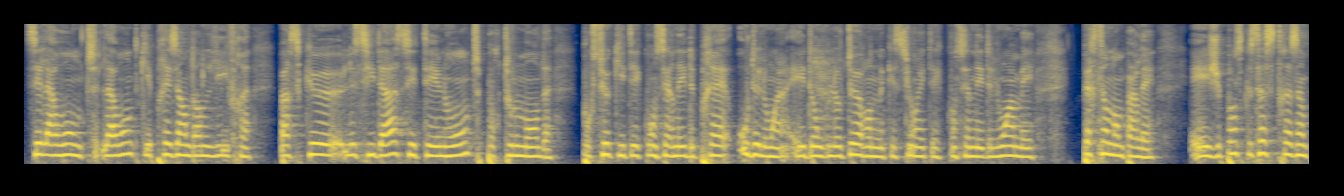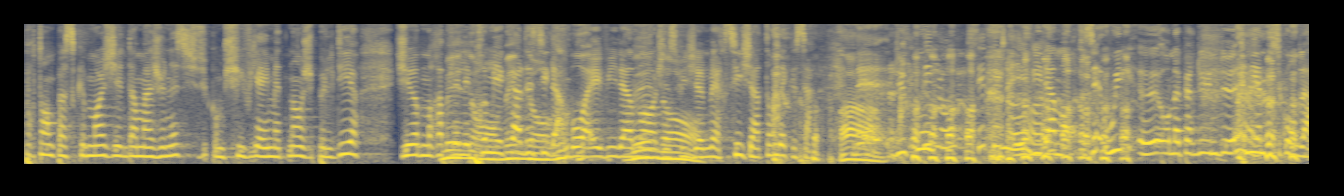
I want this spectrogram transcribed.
C'est la honte, la honte qui est présente dans le livre, parce que le SIDA c'était une honte pour tout le monde, pour ceux qui étaient concernés de près ou de loin. Et donc l'auteur en question était concerné de loin, mais personne n'en parlait. Et je pense que ça c'est très important parce que moi j'ai dans ma jeunesse, je suis- comme je suis vieille maintenant, je peux le dire, je me rappelais Mais les non, premiers cas de SIDA. Bon, évidemment, mais je suis jeune. Merci, j'attendais que ça. Ah. Mais du coup, C'était. Évidemment. Oui, euh, on a perdu une deux, énième seconde là.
